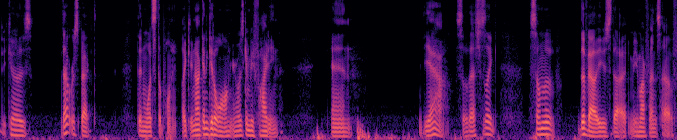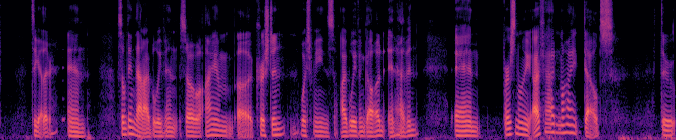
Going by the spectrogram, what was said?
Because without respect, then what's the point? Like you're not gonna get along. You're always gonna be fighting, and yeah. So that's just like some of the values that me and my friends have together, and something that I believe in. So I am a Christian, which means I believe in God and heaven. And personally, I've had my doubts through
